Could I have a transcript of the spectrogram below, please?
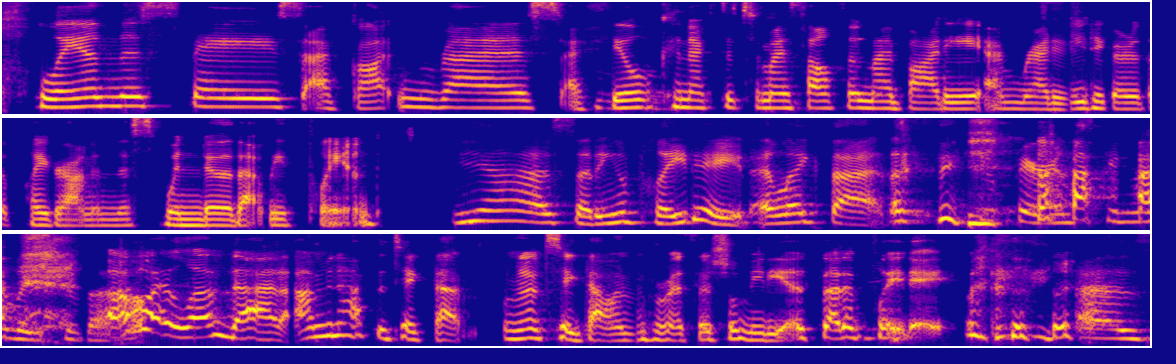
planned this space. I've gotten rest. I feel mm-hmm. connected to myself and my body. I'm ready to go to the playground in this window that we've planned. Yeah, setting a play date. I like that. I think your parents can relate to that. oh, I love that. I'm gonna have to take that. I'm gonna have to take that one for my social media. Set a play date. yes.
